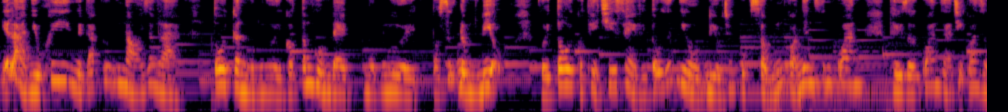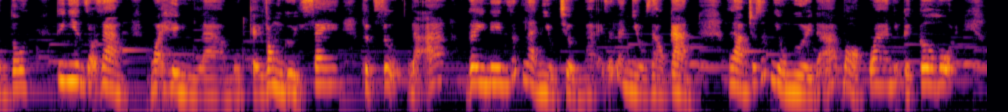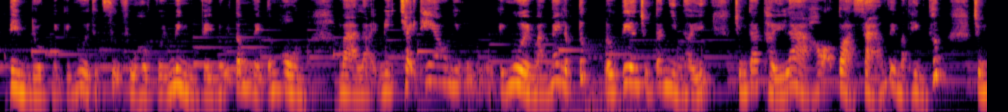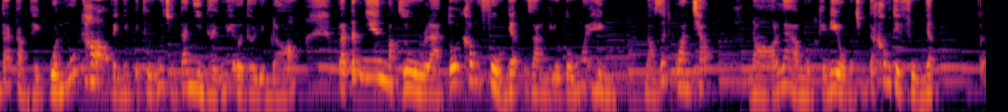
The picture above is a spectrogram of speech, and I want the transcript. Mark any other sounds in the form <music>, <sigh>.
Nghĩa là nhiều khi người ta cứ nói rằng là, tôi cần một người có tâm hồn đẹp, một người có sự đồng điệu với tôi, có thể chia sẻ với tôi rất nhiều điều trong cuộc sống, có nhân sinh quan, thế giới quan, giá trị quan giống tôi. Tuy nhiên rõ ràng, ngoại hình là một cái vòng gửi xe thực sự đã gây nên rất là nhiều trở ngại, rất là nhiều rào cản, làm cho rất nhiều người đã bỏ qua những cái cơ hội, tìm được những cái người thực sự phù hợp với mình về nội tâm, về tâm hồn, mà lại bị chạy theo những cái người mà ngay lập tức đầu tiên chúng ta nhìn thấy, chúng ta thấy là họ tỏa sáng về mặt hình thức, chúng ta cảm thấy cuốn hút họ về những cái thứ mà chúng ta nhìn thấy ngay ở thời điểm đó. Và tất nhiên mặc dù là tôi không phủ nhận rằng yếu tố ngoại hình nó rất quan trọng nó là một cái điều mà chúng ta không thể phủ nhận.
